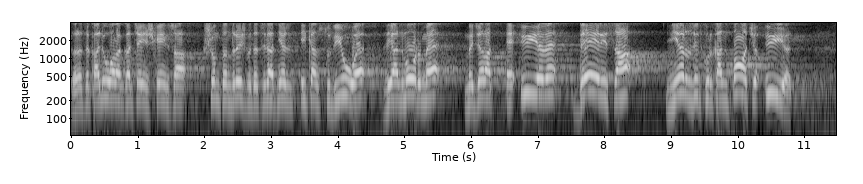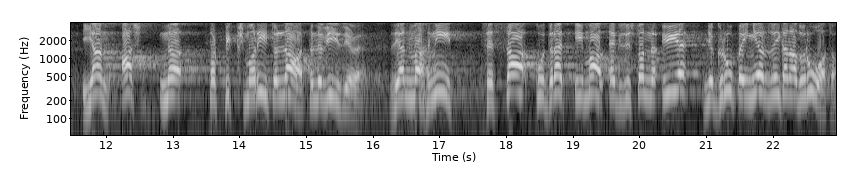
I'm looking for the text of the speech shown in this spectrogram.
dhe në të kaluarën kanë qenë shkenca shumë të ndryshme të cilat njerëzit i kanë studiue dhe janë marrë me me gjërat e yjeve derisa njerëzit kur kanë pa që yjet Janë aq në përpikshmëri të lartë të lëvizjeve dhe janë mahnit se sa kudret i madh ekziston në yje, një grup i njerëzve i kanë adhuru ato.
